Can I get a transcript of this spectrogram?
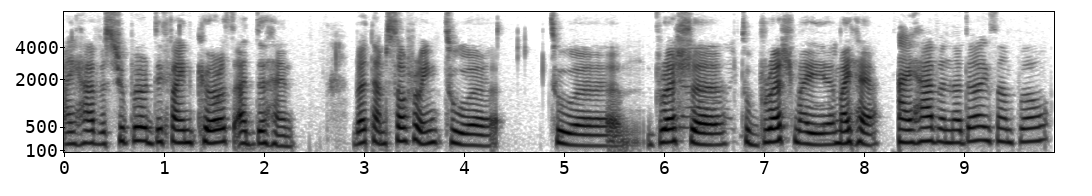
I have a super defined curls at the end, but I'm suffering to uh, to uh, brush uh, to brush my uh, my hair. I have another example.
